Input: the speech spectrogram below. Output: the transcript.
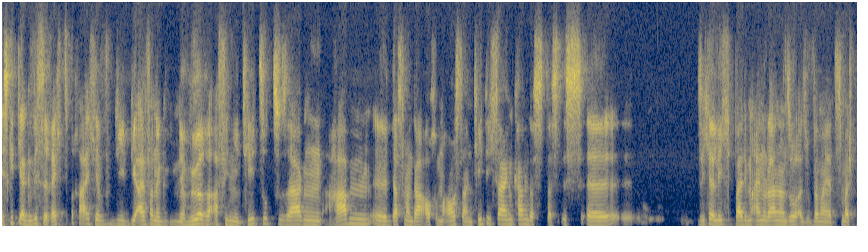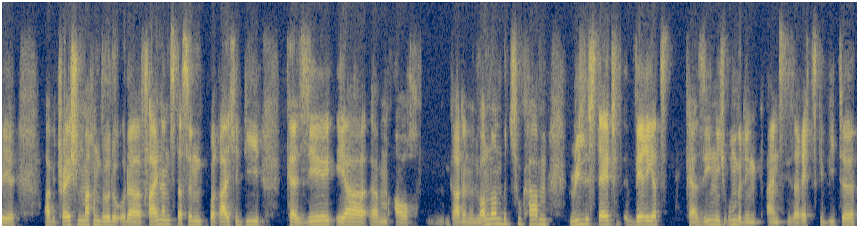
es gibt ja gewisse Rechtsbereiche, die, die einfach eine, eine höhere Affinität sozusagen haben, äh, dass man da auch im Ausland tätig sein kann. Das, das ist äh, sicherlich bei dem einen oder anderen so. Also wenn man jetzt zum Beispiel Arbitration machen würde oder Finance, das sind Bereiche, die per se eher ähm, auch gerade einen London-Bezug haben. Real Estate wäre jetzt per se nicht unbedingt eins dieser Rechtsgebiete,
